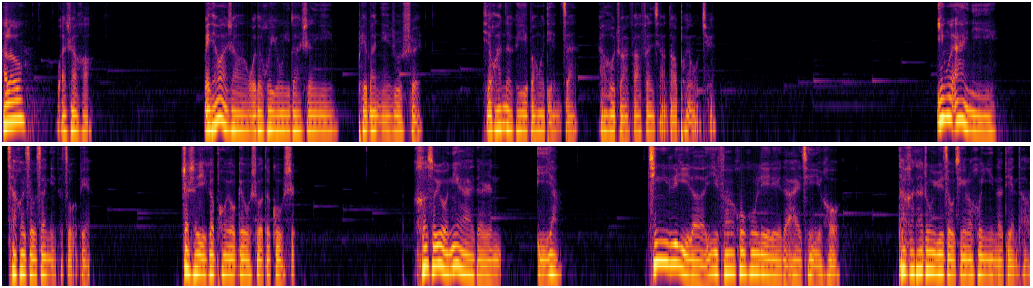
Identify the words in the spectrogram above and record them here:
Hello，晚上好。每天晚上我都会用一段声音陪伴您入睡，喜欢的可以帮我点赞，然后转发分享到朋友圈。因为爱你，才会走在你的左边。这是一个朋友给我说的故事。和所有恋爱的人一样，经历了一番轰轰烈烈的爱情以后，他和她终于走进了婚姻的殿堂。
